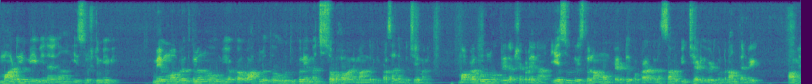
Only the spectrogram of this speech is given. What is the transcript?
మాటలు మీవి నాయన ఈ సృష్టి మీవి. మేము మా బ్రతుకులను మీ యొక్క వాక్కులతో ఉతుక్కునే మంచి స్వభావాన్ని మా అందరికీ ప్రసాదింపచేయమని. చేయమని మా ప్రభువును ప్రిరక్షకుడైన యేసు క్రీస్తు నామం పెరట ఒక ప్రార్థన సమర్పించి అడిగి వేడుకుంటున్నాం తండ్రి. ఆమె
